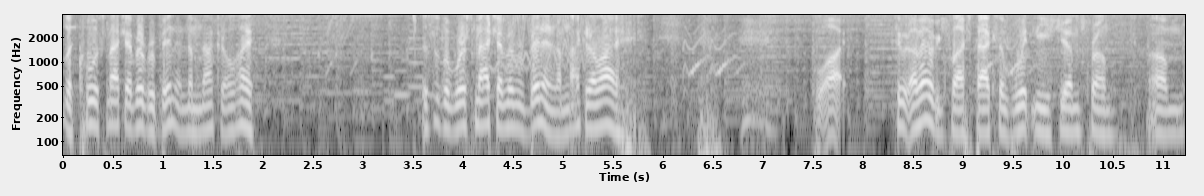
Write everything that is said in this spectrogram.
Is the coolest match I've ever been in, I'm not gonna lie. This is the worst match I've ever been in, I'm not gonna lie. what? Dude, I'm having flashbacks of Whitney's gym from um,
